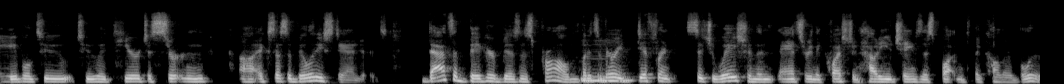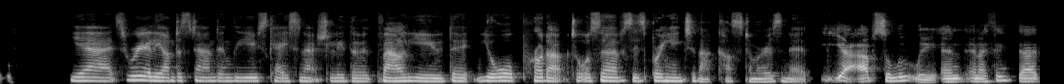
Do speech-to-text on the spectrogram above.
be able to, to adhere to certain uh, accessibility standards. That's a bigger business problem, but mm-hmm. it's a very mm-hmm. different situation than answering the question, how do you change this button to the color blue? Yeah, it's really understanding the use case and actually the value that your product or service is bringing to that customer, isn't it? Yeah, absolutely. And and I think that,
